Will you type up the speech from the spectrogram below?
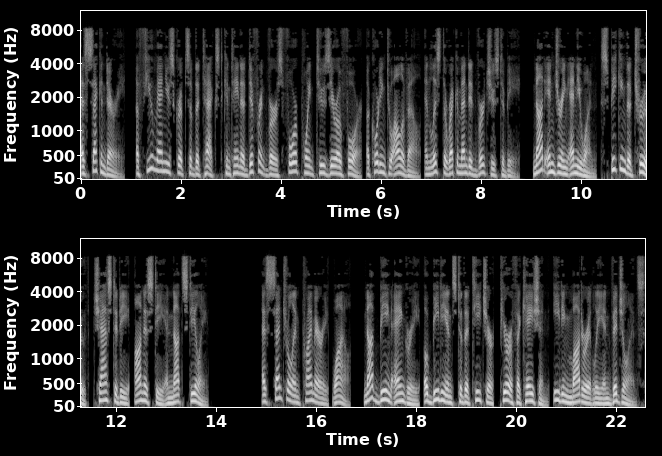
as secondary. A few manuscripts of the text contain a different verse 4.204, according to Olivelle, and list the recommended virtues to be, "...not injuring anyone, speaking the truth, chastity, honesty and not stealing", as central and primary, while not being angry, obedience to the teacher, purification, eating moderately and vigilance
